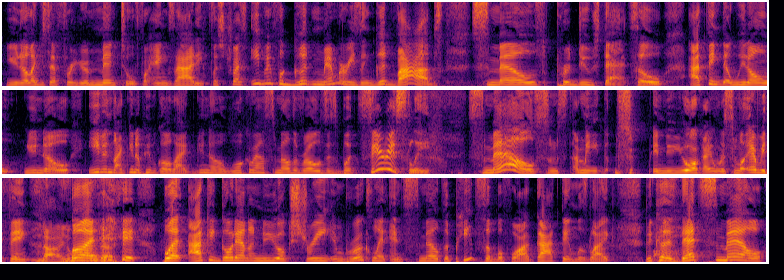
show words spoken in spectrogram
You know, like you said, for your mental, for anxiety, for stress, even for good memories and good vibes. Smells produce that. So I think that we don't, you know, even like, you know, people go like, you know, walk around, smell the roses. But seriously, smell some I mean in New York I want to smell everything. Nah, you but won't do that. but I could go down a New York street in Brooklyn and smell the pizza before I got there and was like because that smell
